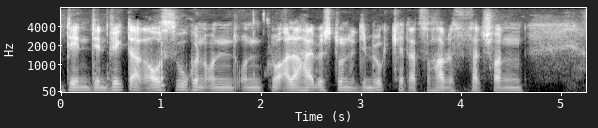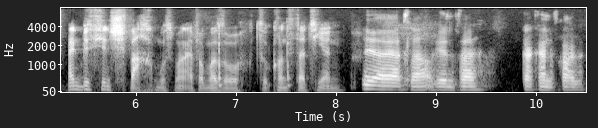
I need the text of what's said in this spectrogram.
den, den Weg da raussuchen und, und nur alle halbe Stunde die Möglichkeit dazu haben, das ist halt schon ein bisschen schwach, muss man einfach mal so, so konstatieren. Ja, ja, klar, auf jeden Fall. Gar keine Frage.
